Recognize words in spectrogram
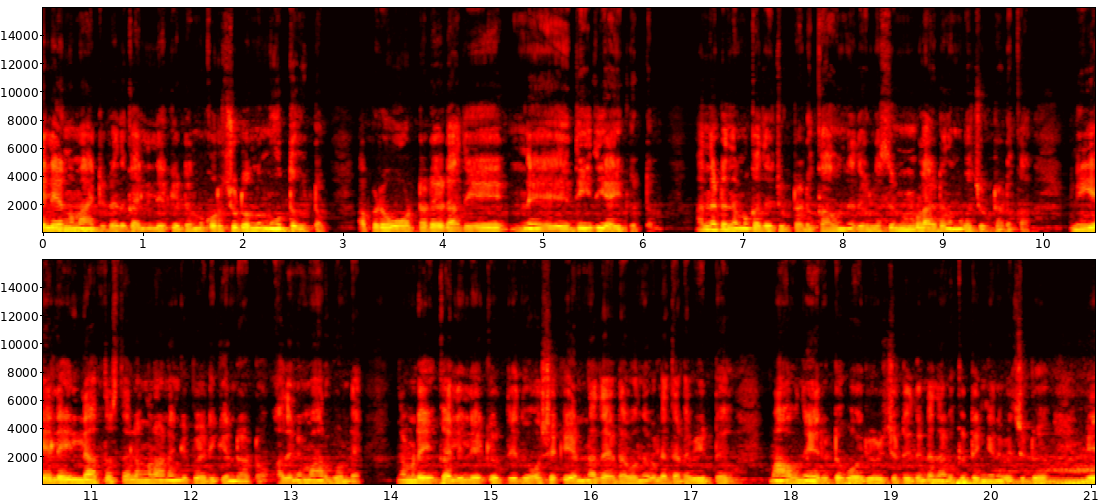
ഇലയങ്ങ് മാറ്റിയിട്ട് അത് കല്ലിലേക്ക് ഇടുമ്പോൾ കുറച്ചുകൂടെ ഒന്ന് മൂത്ത് കിട്ടും. അപ്പോഴും ഓട്ടടയുടെ അതേ രീതിയായി കിട്ടും. എന്നിട്ട് നമുക്കത് ചുട്ടെടുക്കാവുന്നതേ ഉള്ളൂ. സിമ്പിളായിട്ട് നമുക്ക് ചുട്ടെടുക്കാം. ഇനി ഇലയില്ലാത്ത സ്ഥലങ്ങളാണെങ്കിൽ പേടിക്കേണ്ട കേട്ടോ. അതിന് മാർഗമുണ്ട്. നമ്മുടെ ഈ കല്ലിലേക്ക് ഇട്ട് ദോശയ്ക്ക് എണ്ണ തടവുന്ന പോലെ തടവിയിട്ട് മാവ് നേരിട്ട് കോരി ഒഴിച്ചിട്ട് ഇതിന്റെ നടുക്കിട്ട് ഇങ്ങനെ വെച്ചിട്ട് ഈ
